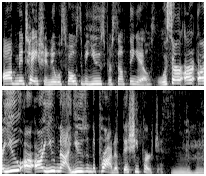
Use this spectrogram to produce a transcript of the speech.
augmentation. It was supposed to be used for something else. Well, sir, are, are you or are you not using the product that she purchased? Mm-hmm.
